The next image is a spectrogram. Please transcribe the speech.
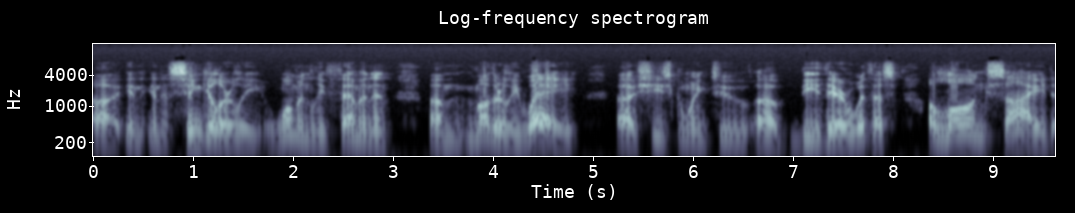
uh, in, in a singularly womanly, feminine, um, motherly way. Uh, she's going to uh, be there with us alongside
